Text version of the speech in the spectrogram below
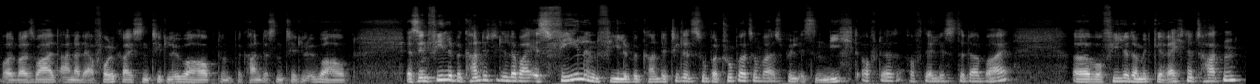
weil es war halt einer der erfolgreichsten Titel überhaupt und bekanntesten Titel überhaupt. Es sind viele bekannte Titel dabei, es fehlen viele bekannte Titel. Super Trooper zum Beispiel ist nicht auf der, auf der Liste dabei, äh, wo viele damit gerechnet hatten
